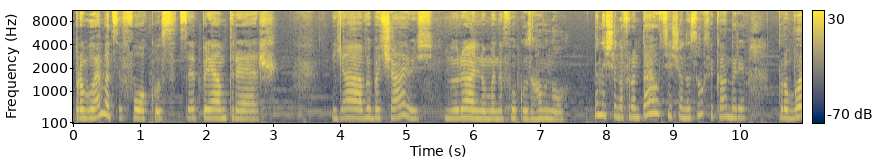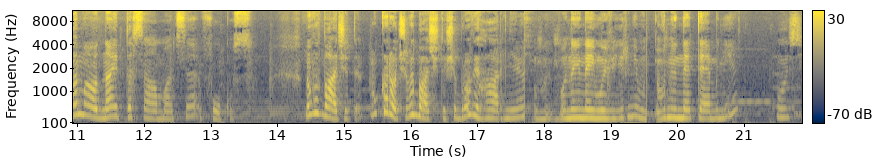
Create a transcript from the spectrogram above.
проблема це фокус. Це прям треш. Я вибачаюсь, ну реально в мене фокус говно. У мене що на фронтайлці, що на селфі камері. Проблема одна і та сама це фокус. Ну, ви бачите, ну коротше, ви бачите, що брові гарні, вони неймовірні, вони не темні. Ось.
